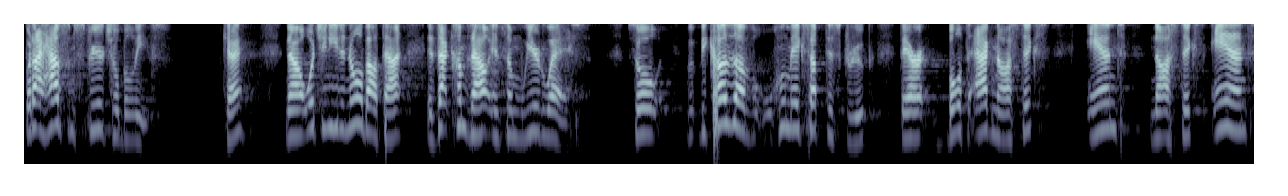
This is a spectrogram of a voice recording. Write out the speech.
but I have some spiritual beliefs. Okay? Now, what you need to know about that is that comes out in some weird ways. So, because of who makes up this group, they are both agnostics and Gnostics and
